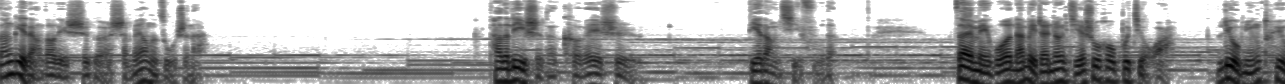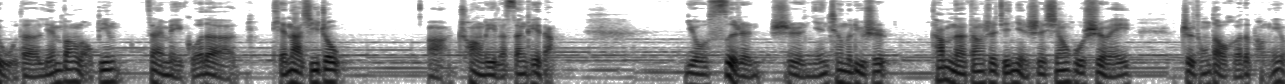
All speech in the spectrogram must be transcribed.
三 K 党到底是个什么样的组织呢？它的历史呢，可谓是跌宕起伏的。在美国南北战争结束后不久啊，六名退伍的联邦老兵在美国的田纳西州啊创立了三 K 党，有四人是年轻的律师，他们呢当时仅仅是相互视为志同道合的朋友，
